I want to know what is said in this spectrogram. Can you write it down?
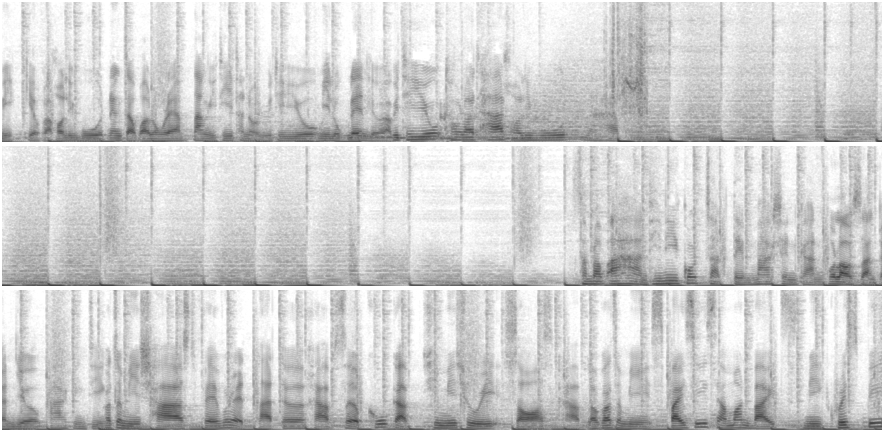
มิคเกี่ยวกับฮอลลีวูดเนื่องจากว่าโรงแรมตั้งอยู่ที่ถนนวิทยุ มีลูกเล่นเกี่ยวกับวิทยุโทรทัศน์ฮอลลีวูดนะครับสำหรับอาหารที่นี่ก็จัดเต็มมากเช่นกัน พวกเราสั่งกันเยอะมากจริงๆ ก็จะมี Char's favorite platter ครับ เสิร์ฟคู่กับ chimichurri sauce ครับ แล้วก็จะมี spicy salmon bites มี crispy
